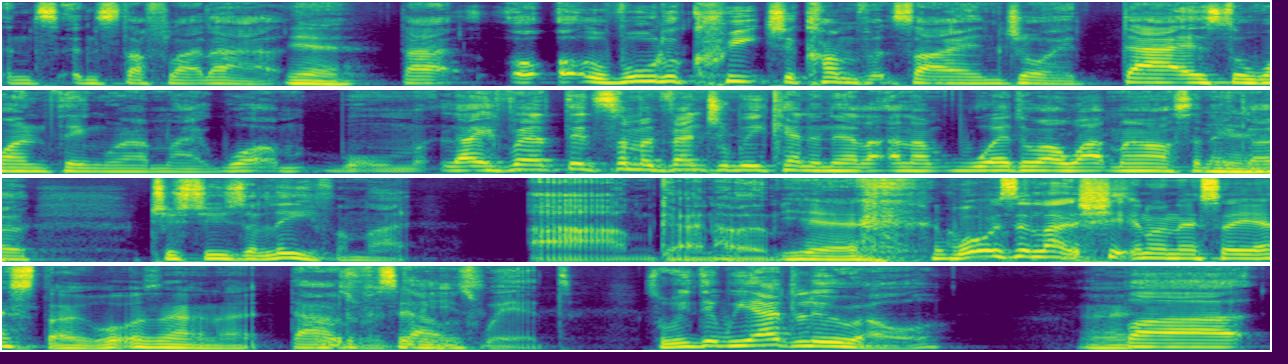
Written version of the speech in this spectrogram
and, and stuff like that. Yeah. That of all the creature comforts that I enjoyed, that is the one thing where I'm like, what, what like if I did some adventure weekend and they're like, and I'm, where do I wipe my ass? And they go, just use a leaf. I'm like, ah, I'm going home. Yeah. what was it like shitting on SAS though? What was that like? That What was that was weird. So we did we had loo roll, Right. but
